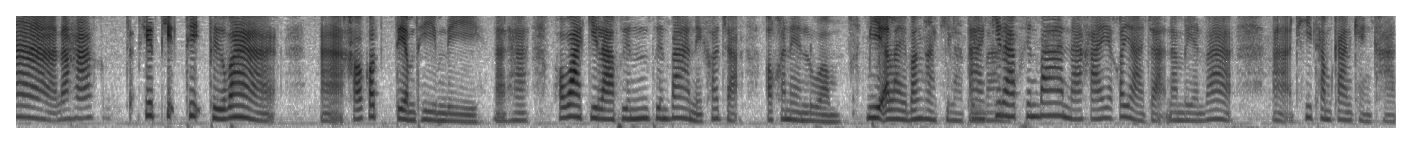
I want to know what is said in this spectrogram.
อ่านะคะคิดคิดที่ถือว่าอ่า เขาก็เตรียมทีมดีนะคะเพราะว่ากีฬาพื้นพื้นบ้านเนี่ยเขาจะเอาคะแนนรวม มีอะไรบ้างคะกีฬาเป็นอ่าบ้านกีฬาพื้นบ้านนะคะก็อยากจะนำเรียนว่าอ่าที่ทำการแข่งขัน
